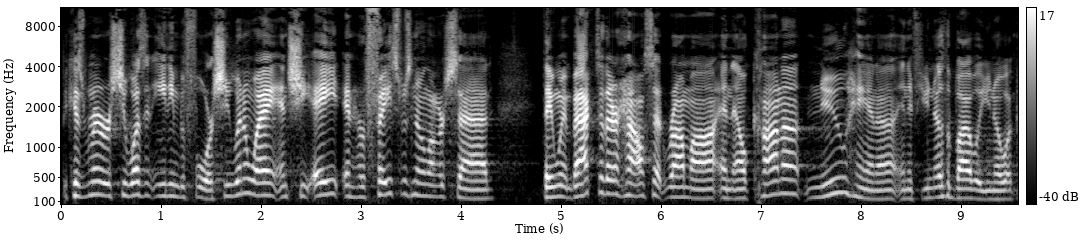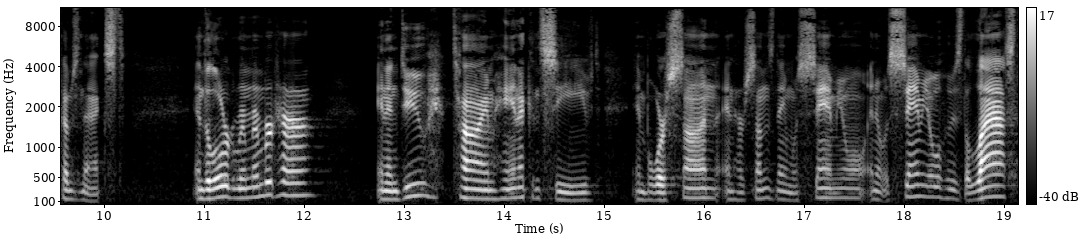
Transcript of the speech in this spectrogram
because remember, she wasn't eating before. She went away and she ate, and her face was no longer sad. They went back to their house at Ramah, and Elkanah knew Hannah. And if you know the Bible, you know what comes next. And the Lord remembered her, and in due time, Hannah conceived and bore a son, and her son's name was Samuel. And it was Samuel who is the last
